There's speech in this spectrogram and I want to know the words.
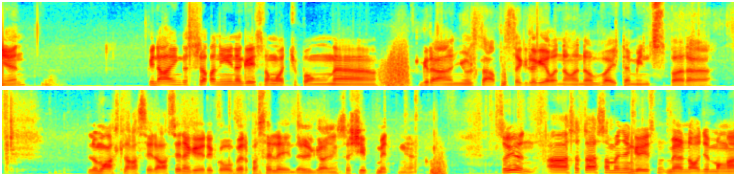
Yan Pinakain ko sila kanina guys ng watchupong na granules tapos naglagay ako ng ano, vitamins para lumakas-lakas sila kasi nagre-recover pa sila eh dahil galing sa shipment nga. So yun, uh, sa taas naman yan guys, meron ako dyan mga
